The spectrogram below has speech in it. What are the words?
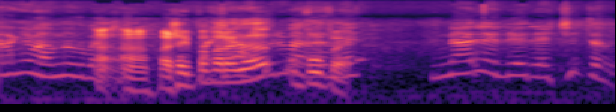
ഇറങ്ങി വന്നത് പിന്നാരെ പക്ഷെ ഇപ്പൊ പറയുന്നത് പിന്നാരെയല്ലേ രക്ഷിച്ചത്?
